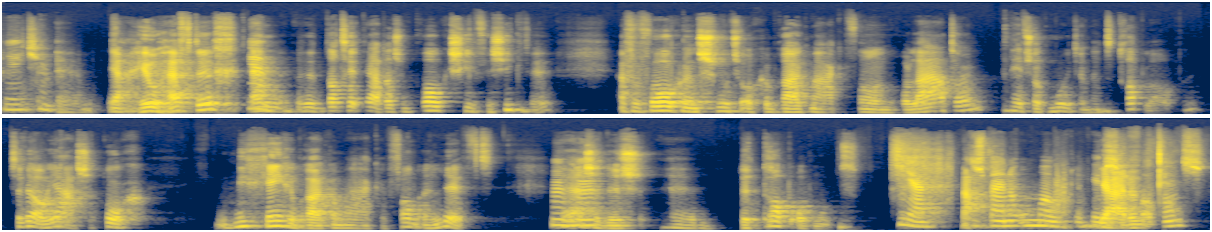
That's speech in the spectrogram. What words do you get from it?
Weet je. Eh, ja, heel heftig. Ja. En eh, dat, ja, dat is een progressieve ziekte. En vervolgens moet ze ook gebruik maken van een rollator. En heeft ze ook moeite met traplopen. Terwijl ja, ze toch niet, geen gebruik kan maken van een lift. Mhm. En ze dus eh, de trap op moet. Ja, dat is bijna onmogelijk. Is Ja, dat- althans.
